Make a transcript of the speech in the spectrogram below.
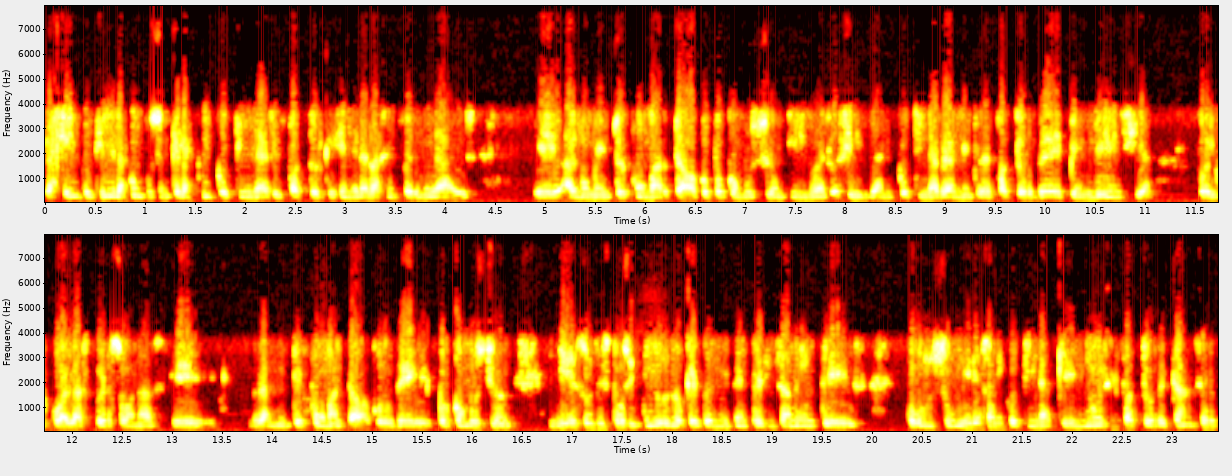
la gente tiene la confusión que la nicotina es el factor que genera las enfermedades eh, al momento de fumar tabaco por combustión y no es así. La nicotina realmente es el factor de dependencia por el cual las personas eh, realmente fuman tabaco de, por combustión y esos dispositivos lo que permiten precisamente es consumir esa nicotina que no es el factor de cáncer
